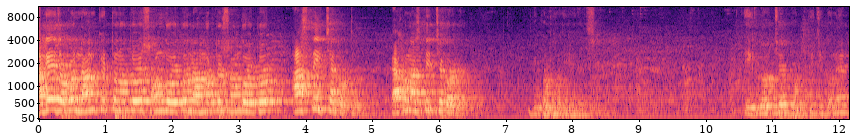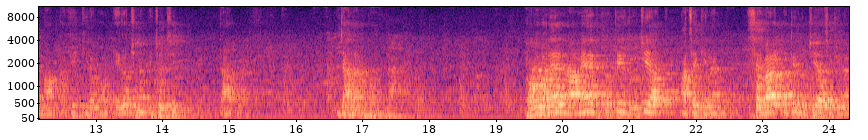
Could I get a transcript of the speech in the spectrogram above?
আগে যখন নাম কীর্তন হতো, সঙ্গ হতো নামর্তের সঙ্গ হতো, আসতে ইচ্ছা করতো। এখন আসতে ইচ্ছা করে না। বিপদ হয়ে যাচ্ছে। এগুলো হচ্ছে ভক্তি জীবনের মাপকাঠি, কীরকম এগোচ্ছে না পিছোচ্ছি তার জানার কথা ভগবানের নামের প্রতি রুচি আছে কিনা, সেবার প্রতি রুচি আছে কিনা,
